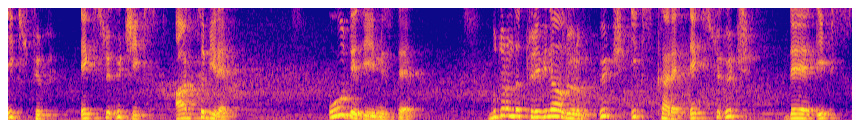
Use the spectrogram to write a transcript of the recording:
x küp eksi 3x artı 1'e u dediğimizde bu durumda türevini alıyorum. 3x kare eksi 3 dx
